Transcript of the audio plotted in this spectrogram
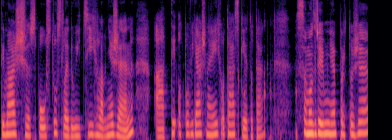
ty máš spoustu sledujících, hlavně žen, a ty odpovídáš na jejich otázky, je to tak? Samozřejmě, protože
